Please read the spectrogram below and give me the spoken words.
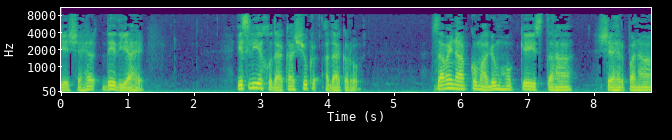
یہ شہر دے دیا ہے۔ اس لیے خدا کا شکر ادا کرو۔ سمعن آپ کو معلوم ہو کہ اس طرح شہر پناہ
